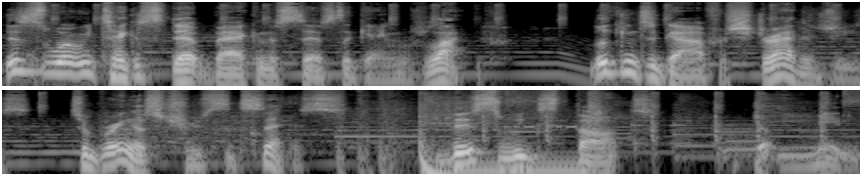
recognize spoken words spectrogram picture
This is where we take a step back and assess the game of life, looking to God for strategies to bring us true success. This week's thought Dominion.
